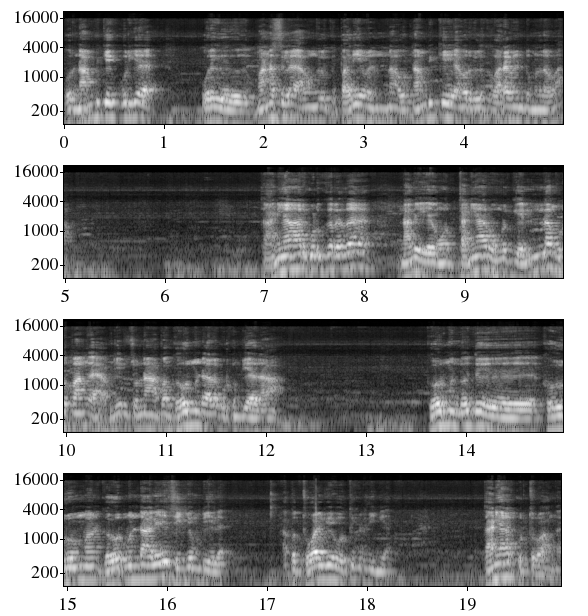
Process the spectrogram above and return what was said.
ஒரு நம்பிக்கைக்குரிய ஒரு மனசில் அவங்களுக்கு பதிய வேணும்னா ஒரு நம்பிக்கை அவர்களுக்கு வர வேண்டும் அல்லவா? தனியார் கொடுக்கறத நிறைய தனியார் உங்களுக்கு எல்லாம் கொடுப்பாங்க அப்படின்னு சொன்னால் அப்போ கவர்மெண்டால் கொடுக்க முடியாதா? கவர்மெண்ட் வந்து கவர்மெண்ட் கவர்மெண்டாலேயே செய்ய முடியல. அப்போ தோல்வியை ஒத்துக்கிட்டீங்க தனியார் கொடுத்துருவாங்க.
